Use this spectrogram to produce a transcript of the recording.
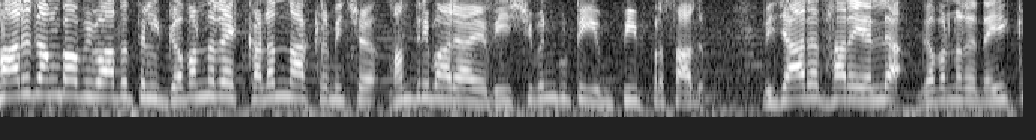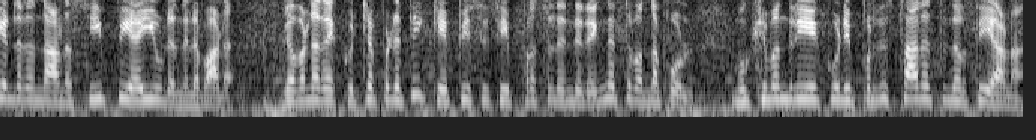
ഭാരതാംബ വിവാദത്തിൽ ഗവർണറെ കടന്നാക്രമിച്ച് മന്ത്രിമാരായ വി ശിവൻകുട്ടിയും പി പ്രസാദും. വിചാരധാരയല്ല ഗവർണറെ നയിക്കേണ്ടതെന്നാണ് സി പി ഐയുടെ നിലപാട്. ഗവർണറെ കുറ്റപ്പെടുത്തി K P C C president രംഗത്ത് വന്നപ്പോൾ മുഖ്യമന്ത്രിയെ കൂടി പ്രതിസ്ഥാനത്ത് നിർത്തിയാണ്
